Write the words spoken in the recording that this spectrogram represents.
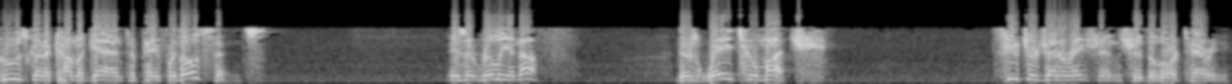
who's going to come again to pay for those sins? Is it really enough? There's way too much. Future generations should the Lord tarry.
